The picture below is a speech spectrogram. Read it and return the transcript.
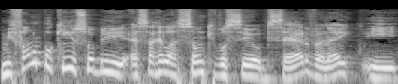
me fala um pouquinho sobre essa relação que você observa, né? E,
